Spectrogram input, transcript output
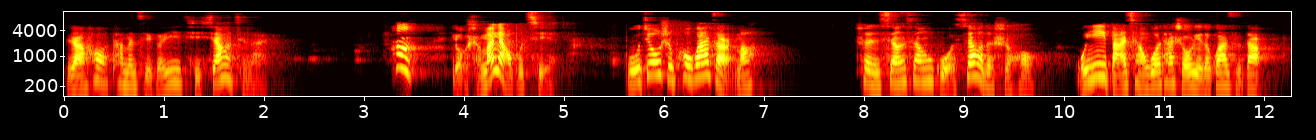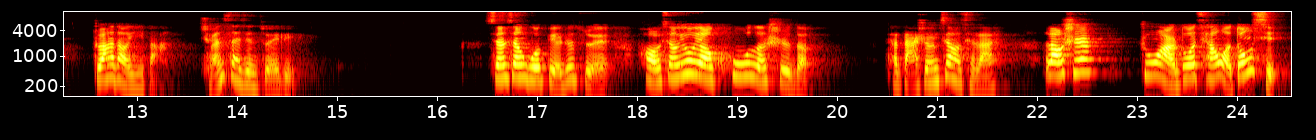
然后他们几个一起笑起来。哼，有什么了不起？不就是破瓜子儿吗？趁香香果笑的时候，我一把抢过他手里的瓜子袋，抓到一把，全塞进嘴里。香香果瘪着嘴，好像又要哭了似的。他大声叫起来：“老师，猪耳朵抢我东西！”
